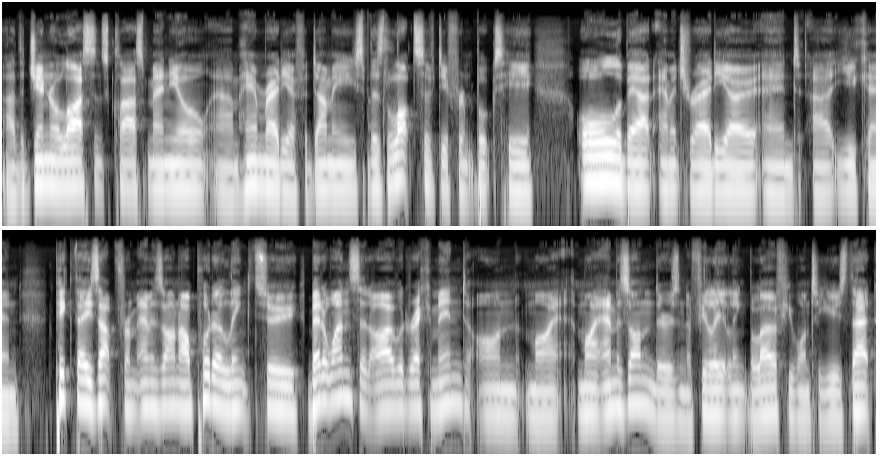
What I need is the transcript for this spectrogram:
uh, the General License Class Manual, um, Ham Radio for Dummies. There's lots of different books here all about amateur radio, and uh, you can pick these up from Amazon. I'll put a link to better ones that I would recommend on my my Amazon. There is an affiliate link below if you want to use that.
